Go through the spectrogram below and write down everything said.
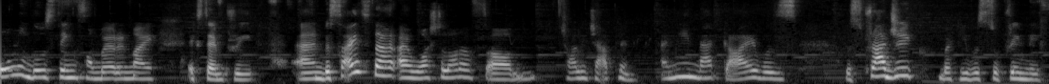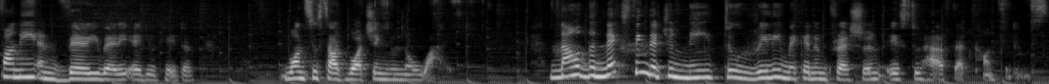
all of those things somewhere in my extempore. And besides that, I watched a lot of um, Charlie Chaplin. I mean, that guy was was tragic, but he was supremely funny and very, very educative. Once you start watching, you'll know why. Now, the next thing that you need to really make an impression is to have that confidence.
